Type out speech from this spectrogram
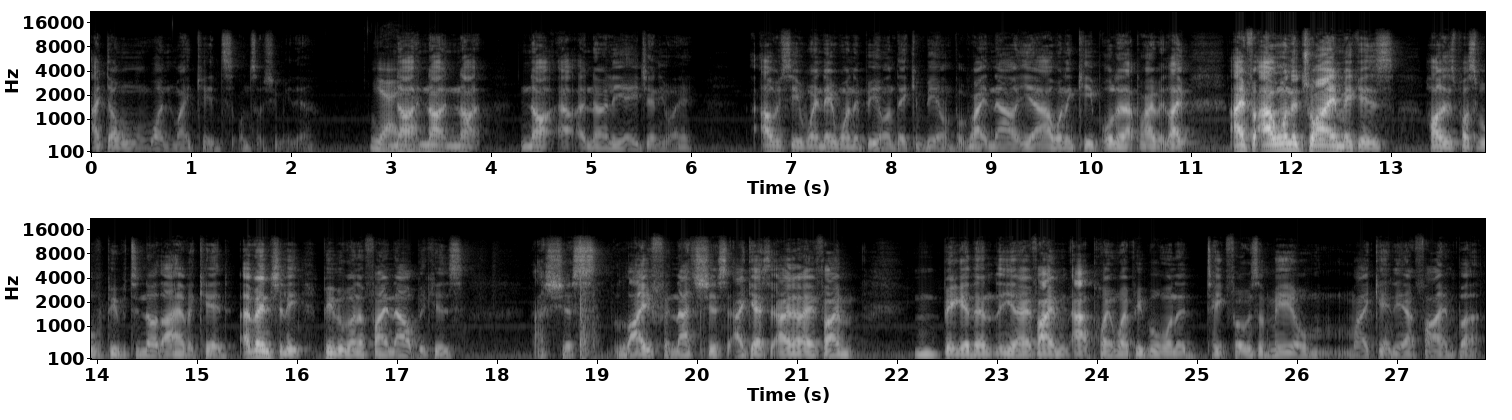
I don't want my kids on social media. Yeah. Not, yeah. not, not, not at an early age anyway. Obviously, when they want to be on, they can be on. But right now, yeah, I want to keep all of that private. Like, I, I want to try and make it as hard as possible for people to know that I have a kid. Eventually, people are gonna find out because that's just life, and that's just. I guess I don't know if I'm bigger than you know if I'm at a point where people want to take photos of me or my kid. Yeah, fine, but.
